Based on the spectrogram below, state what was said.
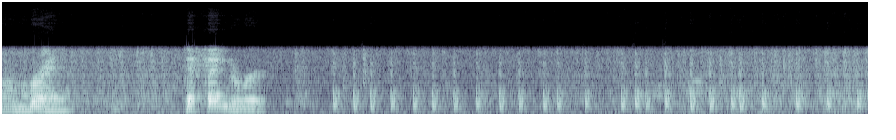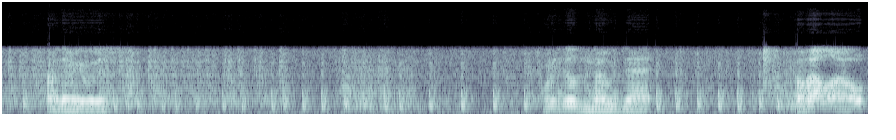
Oh, bruh. Defenderer. Oh, there he is. Where's those nodes at? Oh, hello.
